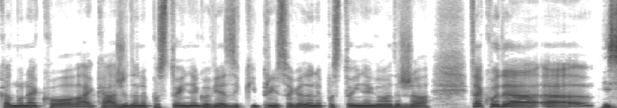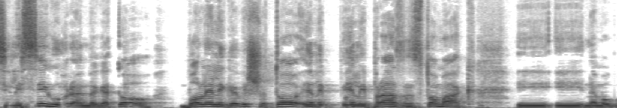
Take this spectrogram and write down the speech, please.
kad mu neko ovaj, kaže da ne postoji njegov jezik i prije svega da ne postoji njegova država. Tako da... Uh... Jesi li siguran da ga to, boli li ga više to ili, ili prazan stomak i, i, ne uh,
